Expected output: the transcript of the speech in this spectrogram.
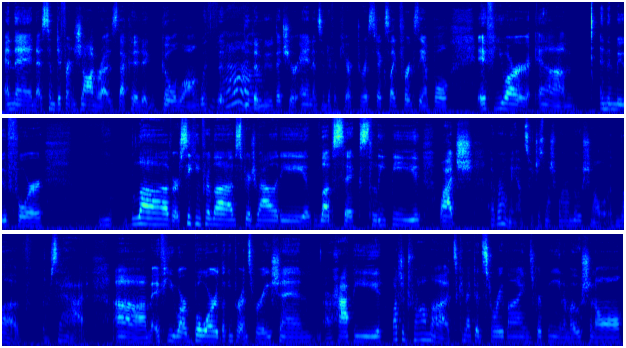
and then some different genres that could go along with the, Yeah. the, the mood that you're in and some different characteristics. Like for example if you are um, in the mood for l- love or seeking for love spirituality lovesick sleepy watch a romance which is much more emotional and love or sad um, if you are bored looking for inspiration or happy watch a drama it's connected storylines gripping emotional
